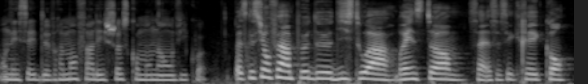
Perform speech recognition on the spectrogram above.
On, essaye de vraiment faire les choses comme on a envie, quoi. Parce que si on fait un peu d'histoire, brainstorm, ça, s'est créé quand?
